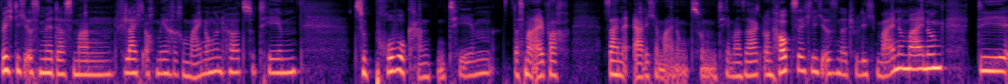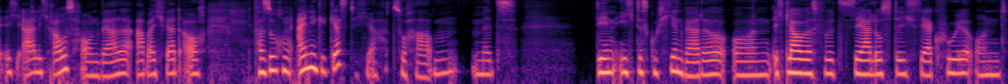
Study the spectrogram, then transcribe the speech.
Wichtig ist mir, dass man vielleicht auch mehrere Meinungen hört zu Themen, zu provokanten Themen, dass man einfach seine ehrliche Meinung zu einem Thema sagt. Und hauptsächlich ist es natürlich meine Meinung, die ich ehrlich raushauen werde, aber ich werde auch versuchen, einige Gäste hier zu haben, mit denen ich diskutieren werde. Und ich glaube, es wird sehr lustig, sehr cool und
